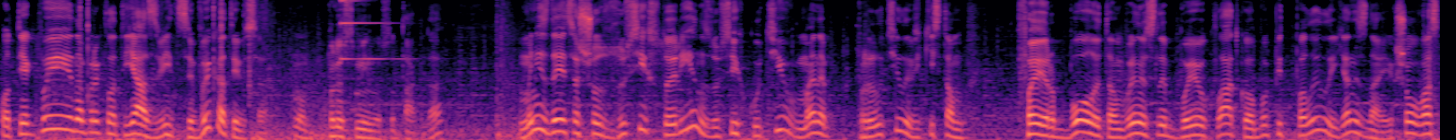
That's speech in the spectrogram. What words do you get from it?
От якби, наприклад, я звідси викатився, ну, плюс-мінус отак, да? Мені здається, що з усіх сторін, з усіх кутів в мене прилетіли в якісь там фейерболи, там винесли боєукладку або підпалили. Я не знаю. Якщо у вас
